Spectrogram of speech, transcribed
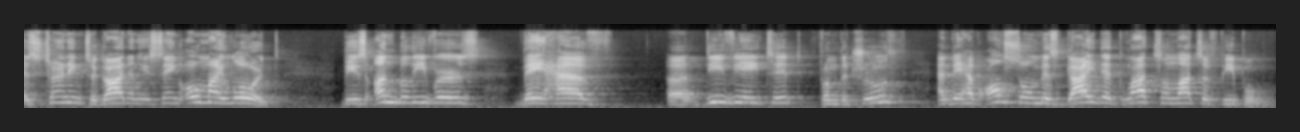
is turning to God and he's saying, Oh my Lord, these unbelievers, they have uh, deviated from the truth and they have also misguided lots and lots of people.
